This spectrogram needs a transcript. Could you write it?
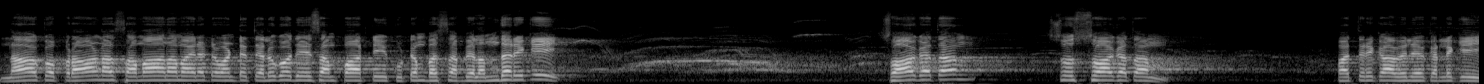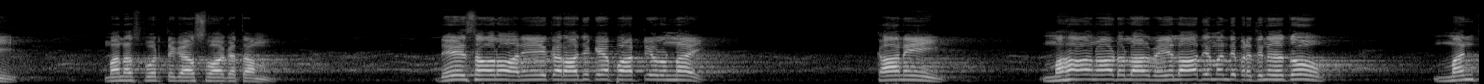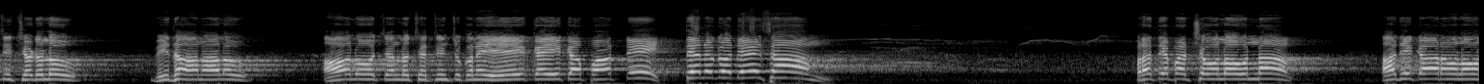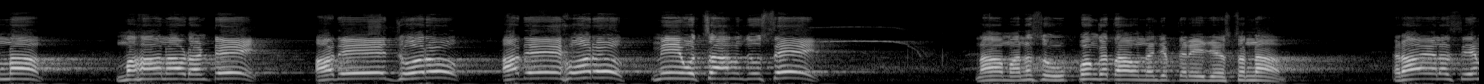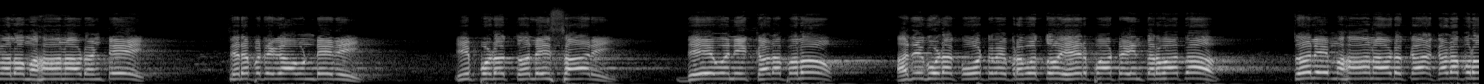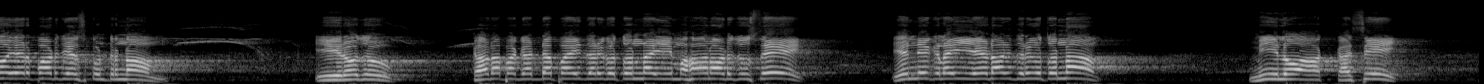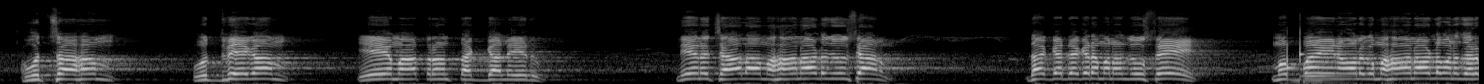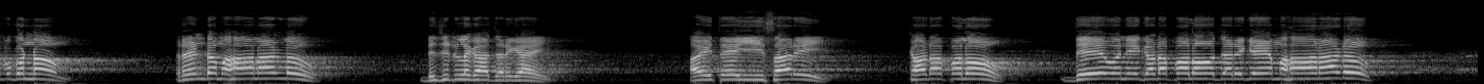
నాకు ప్రాణ సమానమైనటువంటి తెలుగుదేశం పార్టీ కుటుంబ సభ్యులందరికీ స్వాగతం సుస్వాగతం. పత్రికా విలేకరులకి మనస్ఫూర్తిగా స్వాగతం. దేశంలో అనేక రాజకీయ పార్టీలు ఉన్నాయి. కానీ మహానాడుల వేలాది మంది ప్రతినిధులతో మంచి చెడులు విధానాలు ఆలోచనలు చర్చించుకునే ఏకైక పార్టీ తెలుగుదేశం. ప్రతిపక్షంలో ఉన్న అధికారంలో ఉన్న మహానాడు అంటే అదే జోరు అదే హోరు. మీ ఉత్సాహం చూస్తే నా మనసు ఉప్పొంగుతా ఉందని చెప్పి తెలియజేస్తున్నా. రాయలసీమలో మహానాడు అంటే తిరుపతిగా ఉండేది. ఇప్పుడు తొలిసారి దేవుని కడపలో అది కూడా కూటమి ప్రభుత్వం ఏర్పాటైన తర్వాత తొలి మహానాడు క- కడపలో ఏర్పాటు చేసుకుంటున్నాం. ఈరోజు కడప గడ్డపై జరుగుతున్న ఈ మహానాడు చూస్తే ఎన్నికలై ఈ ఏడాది జరుగుతున్నా. మీలో ఆ కసి ఉత్సాహం ఉద్వేగం ఏమాత్రం తగ్గలేదు. నేను చాలా మహానాడు చూశాను. దగ్గర దగ్గర మనం చూస్తే ముప్పై నాలుగు మహానాళ్ళు మనం జరుపుకున్నాం. రెండు మహానాళ్ళు డిజిటల్గా జరిగాయి. అయితే ఈసారి కడపలో దేవుని గడపలో జరిగే మహానాడు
